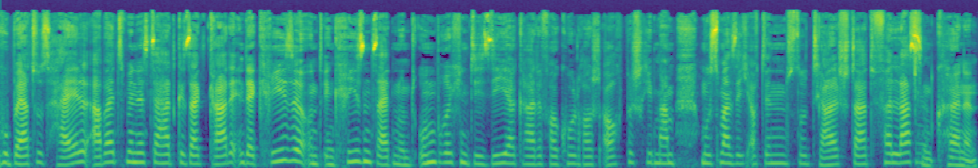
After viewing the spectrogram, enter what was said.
Hubertus Heil, Arbeitsminister, hat gesagt, gerade in der Krise und in Krisenzeiten und Umbrüchen, die Sie ja gerade, Frau Kohlrausch, auch beschrieben haben, muss man sich auf den Sozialstaat verlassen können.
